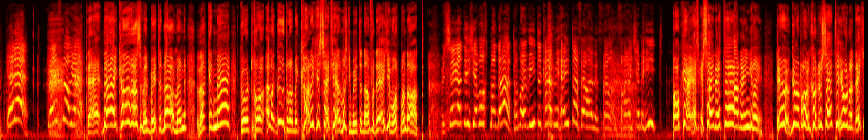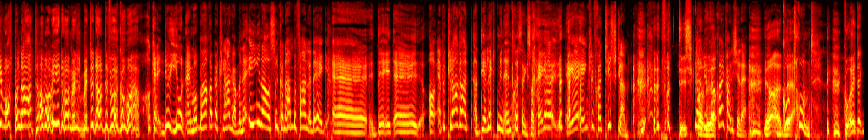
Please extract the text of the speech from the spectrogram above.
Hva er det? Hva er det for noe? Det, det er en kar som vil bytte navn, men verken meg, Gudrun eller Gudrun Vi kan ikke si til henne vi skal bytte navn, for det er ikke vårt mandat. Vi sier at det ikke er vårt mandat. Han må jo vite hva vi heter før han kommer hit. OK, jeg skal si det til henne, Ingrid. Du, Gudrun, kan du si til Jon at det er ikke vårt mandat? Han må vite hva han bytte navn til før han kommer her. OK, du Jon, jeg må bare beklage, men det er ingen av oss som kan anbefale deg eh, det, eh, og Jeg beklager at, at dialekten min endrer seg sånn. Jeg er, jeg er egentlig fra Tyskland. Er du fra Tyskland? Ja, du ja? hører kanskje det? Ja, det- Gudrun. Det er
